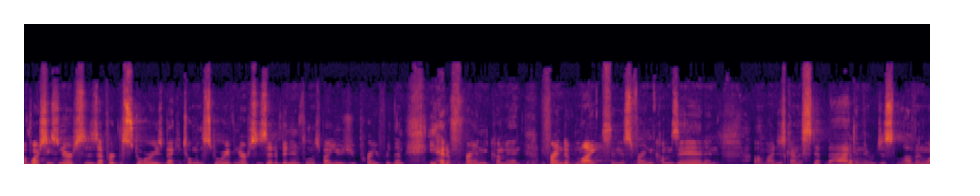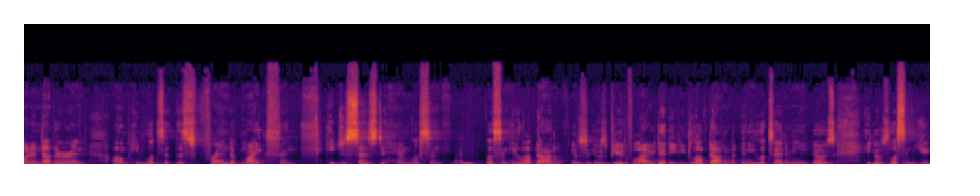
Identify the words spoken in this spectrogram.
I've watched these nurses. I've heard the stories. Becky told me the story of nurses that have been influenced by you as you pray for them. He had a friend come in, a friend of Mike's, and his friend comes in, and um, I just kind of stepped back, and they were just loving one another. And um, he looks at this friend of Mike's, and he just says to him, Listen, listen, he loved on him. It was, it was beautiful how he did it. He loved on him, but then he looks at him and he goes, he goes, listen, you,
